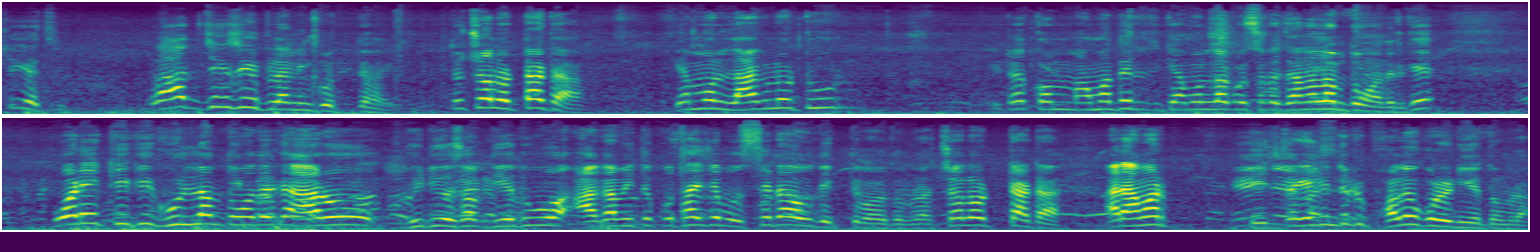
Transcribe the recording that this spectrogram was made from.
ঠিক আছে? রাত জেগে জেগে প্ল্যানিং করতে হয়। তো চলো, টাটা। কেমন লাগল ট্যুর এটা কম, আমাদের কেমন লাগল সেটা জানালাম তোমাদেরকে। পরে কি কি ঘুরলাম তোমাদেরকে আরও ভিডিও সব দিয়ে দেবো। আগামীতে কোথায় যাব সেটাও দেখতে পাবো তোমরা। চলো, টাটা। আর আমার পেজটাকে কিন্তু একটু ফলো করে নিও তোমরা।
